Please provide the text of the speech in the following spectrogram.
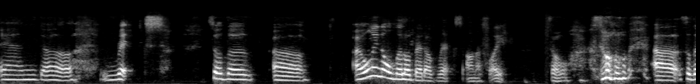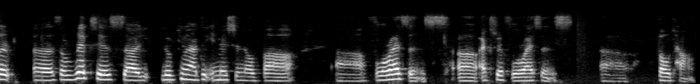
and uh, RIXS. So the uh, I only know a little bit of RIXS, honestly. So so uh, so the uh, so RIXS is uh, looking at the emission of uh, uh, fluorescence, uh, X-ray fluorescence uh, photon.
